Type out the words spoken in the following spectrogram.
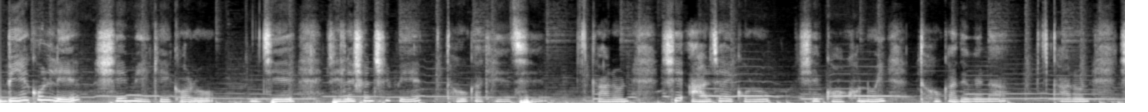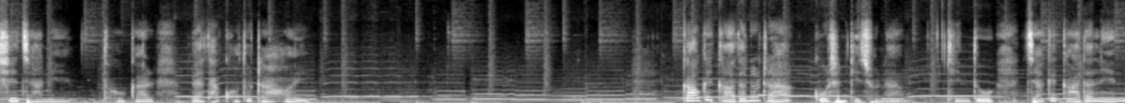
বিয়ে করলে সে মেয়েকেই করো, যে রিলেশনশিপে ধোকা খেয়েছে। কারণ সে আর যাই করুক, সে কখনোই ধোকা দেবে না। কারণ সে জানে ধোকার ব্যথা কতটা হয়। কাউকে কাঁদানোটা কঠিন কিছু না, কিন্তু যাকে কাঁদালেন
